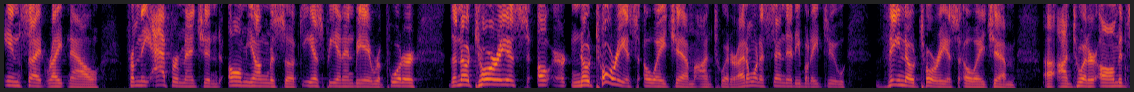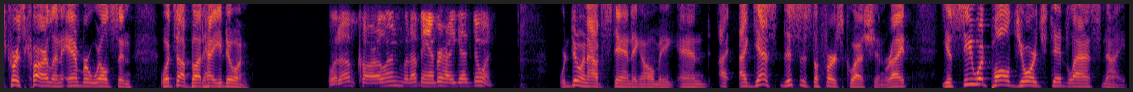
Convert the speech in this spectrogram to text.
insight right now from the aforementioned Ohm Youngmisuk, ESPN NBA reporter, the notorious o- notorious OHM on Twitter. I don't want to send anybody to the notorious OHM uh, on Twitter. Um, it's Chris Carlin, Amber Wilson. What's up, bud? How you doing? What up, Carlin? What up, Amber? How you guys doing? We're doing outstanding, Omi. And I, I guess this is the first question, right? You see what Paul George did last night.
